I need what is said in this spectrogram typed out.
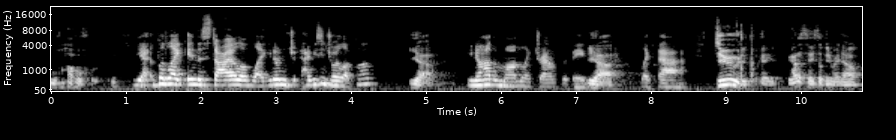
Wow. Yeah, but like in the style of like you know have you seen Joy Luck Club? Yeah. You know how the mom like drowned the baby Yeah. like that. Dude, okay, I gotta say something right now.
